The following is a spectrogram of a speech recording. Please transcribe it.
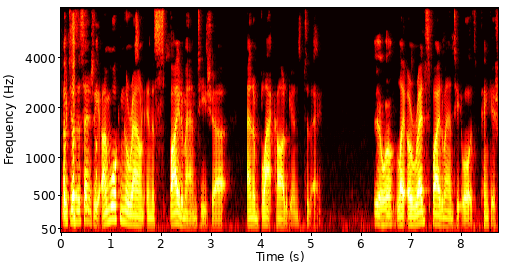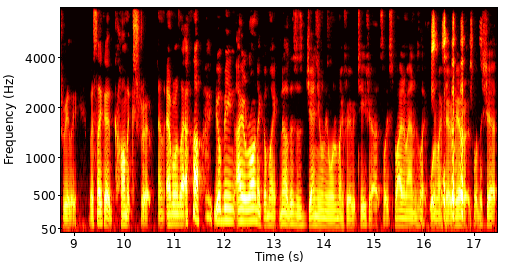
Which is essentially, I'm walking around in a Spider Man t shirt and a black cardigan today. Yeah, well. Like a red Spider Man t well, it's pinkish really. But it's like a comic strip. And everyone's like, oh, you're being ironic. I'm like, no, this is genuinely one of my favorite t shirts. Like, Spider Man is like one of my favorite heroes. What the shit?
